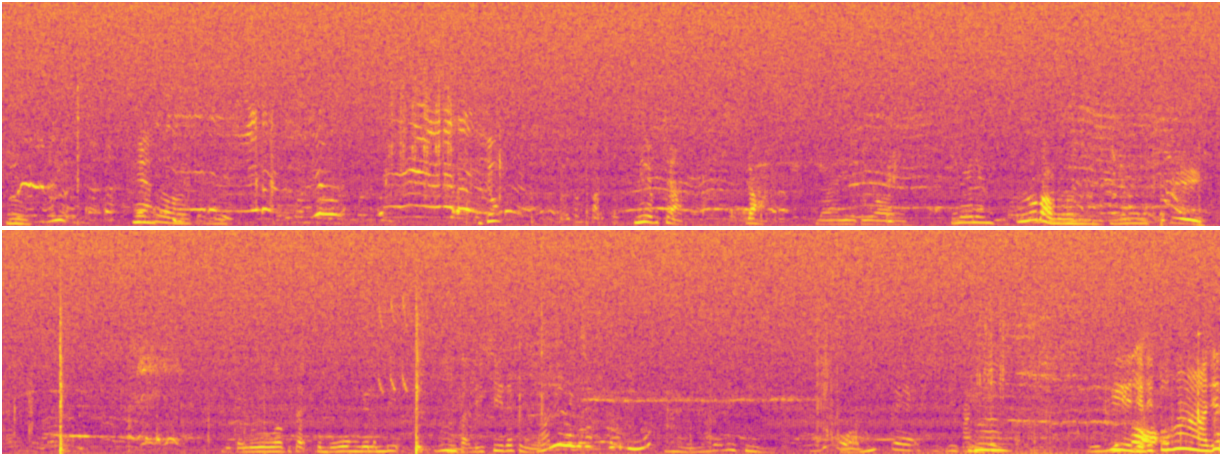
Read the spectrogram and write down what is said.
Hmm. Lah. Dah pecah. Dah. Dah ia keluar. Dia kalau apa tak kemburung dia lembik. Hmm, tak diisi dah tu. Mana lagi satu tu? Hmm, tak diisi. Oh, empek. Hmm. Rugi tu ha je.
